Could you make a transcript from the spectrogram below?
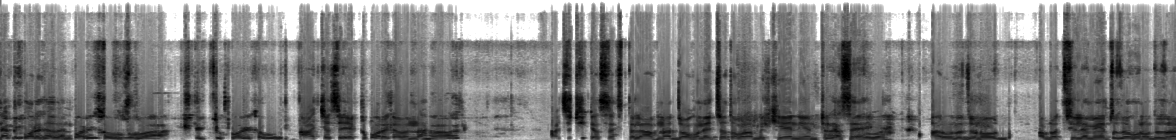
না একটু পরে খাবেন? পরে খাব বাবা। একটু পরে খাব। আচ্ছা আচ্ছা একটু পরে খাবেন না? হ্যাঁ। আচ্ছা ঠিক আছে। তাহলে আপনার যখন ইচ্ছা তখন আপনি খেয়ে নিন ঠিক আছে? আর ওদের জন্য আপনার ছেলে মেয়ে তো যখন ওদের জন্য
